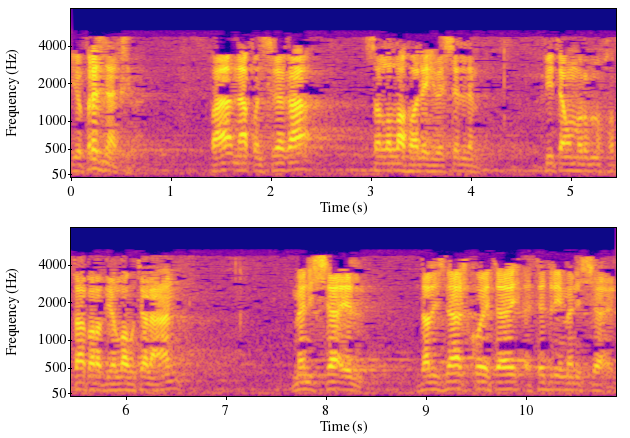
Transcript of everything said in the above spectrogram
i o preznacima pa nakon svega sallallahu alaihi ve sellem pita Umar ibn Khattab radijallahu ta'ala an meni sa'il da li znaš ko je taj a tedri meni sa'il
